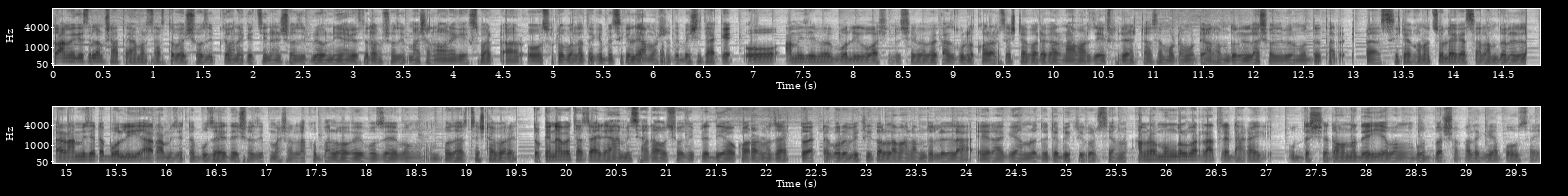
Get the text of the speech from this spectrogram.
তো আমি গেছিলাম সাথে আমার স্বাস্থ্য ভাই সজীবকে, অনেকে চিনেন সজীবকেও নিয়ে গেছিলাম। সজীব মাসাল্লাহ অনেক এক্সপার্ট আর ও ছোটবেলা থেকে বেসিক্যালি আমার সাথে বেশি থাকে। ও, আমি যেভাবে বলি, ও আসলে সেভাবে কাজগুলো করার চেষ্টা করে, কারণ আমার যে এক্সপিরিয়েন্সটা আছে মোটামুটি আলহামদুলিল্লাহ সজীবের মধ্যে তার একটা সিটাখোনা চলে গেছে আলহামদুলিল্লাহ। কারণ আমি যেটা বলি আর আমি যেটা বুঝাই দেই, সজীব মাসাল্লাহ খুব ভালোভাবে বোঝে এবং বোঝার চেষ্টা করে। তো কেনা বেচা চাইলে আমি ছাড়াও সজীবরে দিয়েও করানো যায়। তো একটা গরু বিক্রি করলাম, আলহামদুলিল্লাহ, এর আগে আমরা দুইটা বিক্রি করছি। আমরা আমরা মঙ্গলবার রাত্রে ঢাকায় উদ্দেশ্যে রওনা দেই এবং বুধবার সকালে গিয়ে পৌঁছাই।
